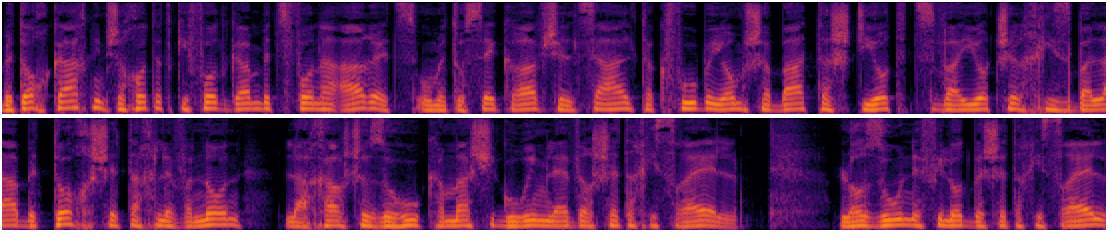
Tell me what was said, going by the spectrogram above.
בתוך כך נמשכות התקיפות גם בצפון הארץ, ומטוסי קרב של צה"ל תקפו ביום שבת תשתיות צבאיות של חיזבאללה בתוך שטח לבנון, לאחר שזוהו כמה שיגורים לעבר שטח ישראל. לא זוהו נפילות בשטח ישראל,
